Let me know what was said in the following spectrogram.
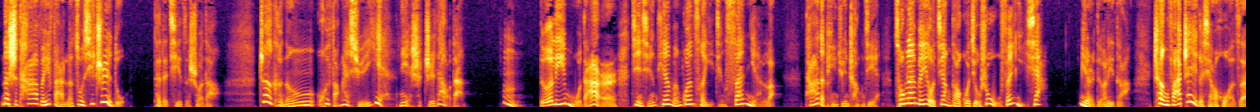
那是他违反了作息制度。他的妻子说道：“这可能会妨碍学业，你也是知道的。”嗯，德里姆达尔进行天文观测已经三年了，他的平均成绩从来没有降到过九十五分以下。米尔德里德，惩罚这个小伙子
